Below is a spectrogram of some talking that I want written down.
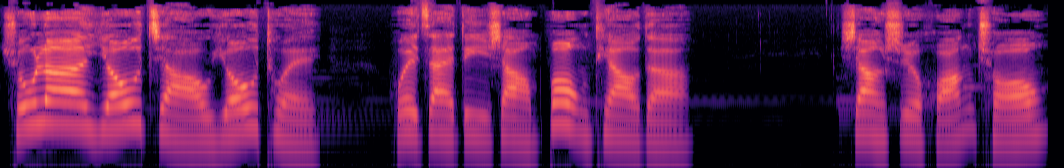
除了有脚有腿，会在地上蹦跳的，像是蝗虫、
